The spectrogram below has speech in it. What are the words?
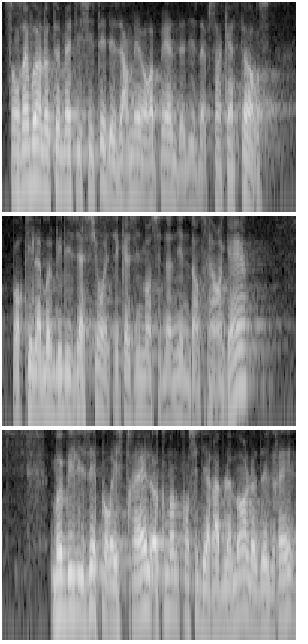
Sans avoir l'automaticité des armées européennes de 1914, pour qui la mobilisation était quasiment synonyme d'entrée en guerre, mobiliser pour Israël augmente considérablement le degré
